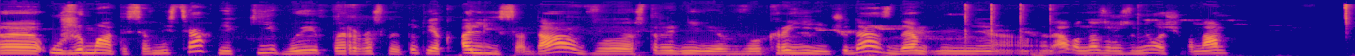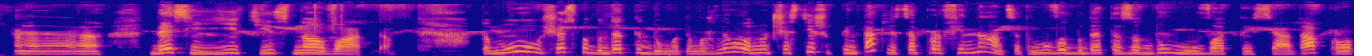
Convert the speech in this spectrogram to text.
е, ужиматися в місцях, які ви переросли. Тут як Аліса, да, в страні в країні чудес, де е, да, вона зрозуміла, що вона десь її тісновато. Тому щось ви будете думати. Можливо, ну частіше Пентаклі це про фінанси, тому ви будете задумуватися да, про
